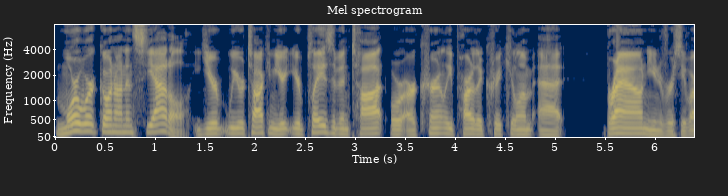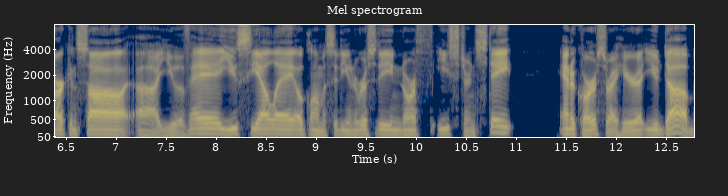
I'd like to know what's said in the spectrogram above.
more work going on in Seattle. You're, we were talking. Your, your plays have been taught or are currently part of the curriculum at Brown, University of Arkansas, uh, U of A, UCLA, Oklahoma City University, Northeastern State, and of course right here at UW.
